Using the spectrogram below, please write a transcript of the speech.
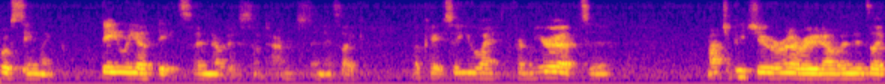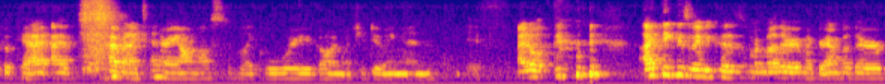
posting like daily updates. I've noticed sometimes, and it's like, okay, so you went from Europe to Machu Picchu or whatever, you know, and it's like, okay, I, I have an itinerary almost of like, well, where you're going, what you're doing, and if I don't, I think this way because my mother and my grandmother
